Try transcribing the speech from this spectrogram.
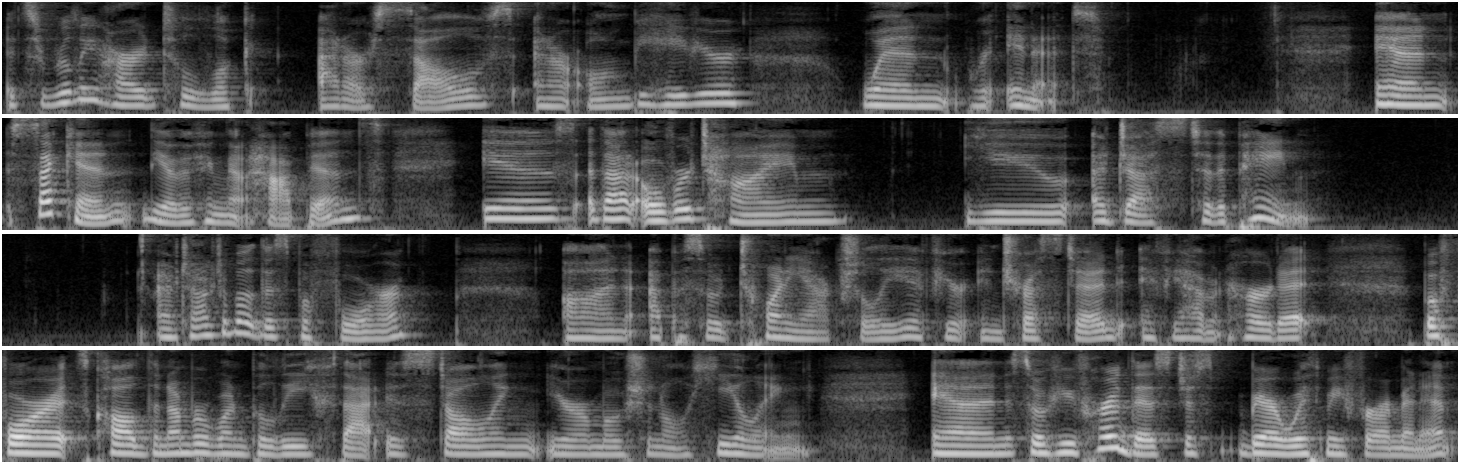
It's really hard to look at ourselves and our own behavior when we're in it. And second, the other thing that happens is that over time you adjust to the pain. I've talked about this before on episode 20, actually, if you're interested, if you haven't heard it before. It's called The Number One Belief That Is Stalling Your Emotional Healing. And so, if you've heard this, just bear with me for a minute.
